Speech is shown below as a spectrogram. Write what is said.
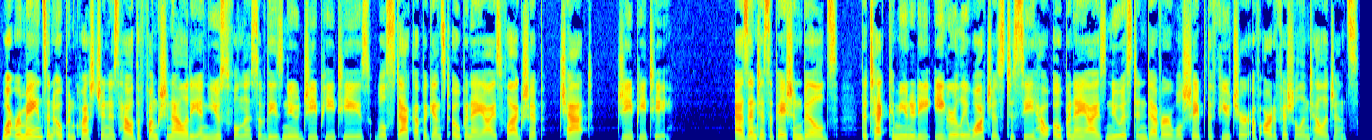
What remains an open question is how the functionality and usefulness of these new GPTs will stack up against OpenAI's flagship, Chat GPT. As anticipation builds, the tech community eagerly watches to see how OpenAI's newest endeavor will shape the future of artificial intelligence.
